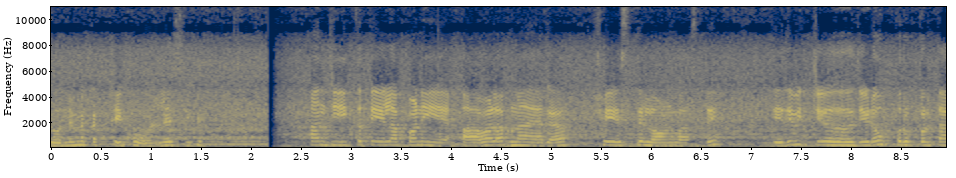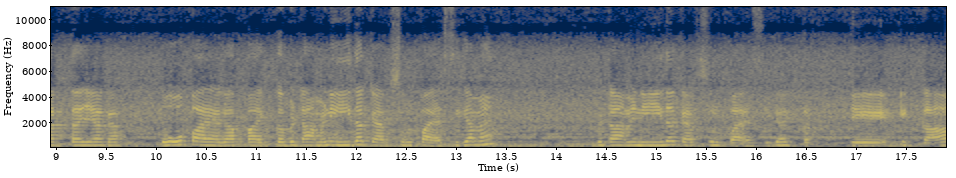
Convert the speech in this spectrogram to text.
ਦੋਨੇ ਮੈਂ ਇਕੱਠੇ ਹੀ ਖੋਲ ਲਏ ਸੀਗੇ। ਹਾਂਜੀ, ਇੱਕ ਤੇਲ ਆਪਾਂ ਨੇ ਆਹ ਵਾਲਾ ਬਣਾਇਆ ਹੈਗਾ ਫੇਸ ਤੇ ਲਾਉਣ ਵਾਸਤੇ। ਇਹਦੇ ਵਿੱਚ ਜਿਹੜਾ ਉੱਪਰ ਉੱਪਰ ਤਰਤਾ ਜਿਹਾਗਾ ਉਹ ਪਾਇਆ ਹੈਗਾ ਆਪਾਂ ਇੱਕ ਵਿਟਾਮਿਨ ਈ e ਦਾ ਕੈਪਸੂਲ ਪਾਇਆ ਸੀਗਾ ਮੈਂ। ਵਿਟਾਮਿਨ ਈ e ਦਾ ਕੈਪਸੂਲ ਪਾਇਆ ਸੀਗਾ ਇੱਕ ਤੇ ਇੱਕ ਆ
